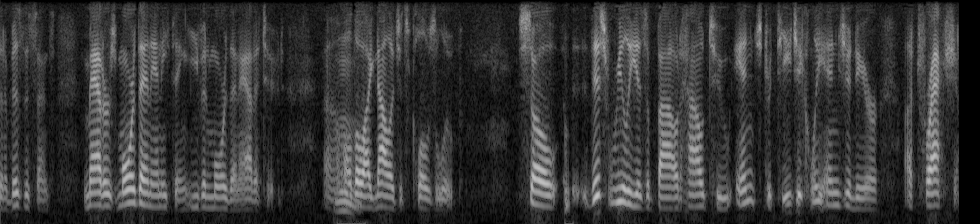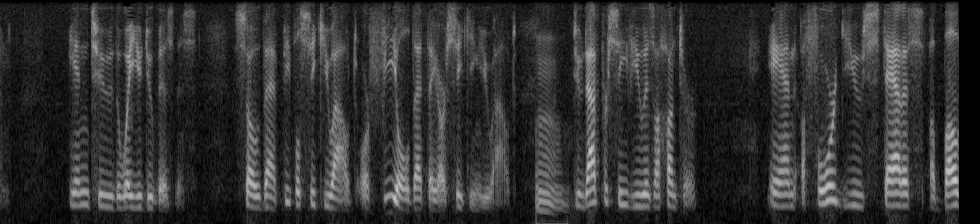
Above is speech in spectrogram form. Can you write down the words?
in a business sense, matters more than anything, even more than attitude. Um, Mm. Although I acknowledge it's a closed loop. So this really is about how to en- strategically engineer attraction into the way you do business so that people seek you out or feel that they are seeking you out. Mm. Do not perceive you as a hunter and afford you status above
